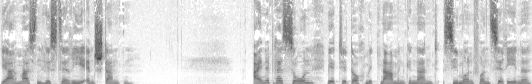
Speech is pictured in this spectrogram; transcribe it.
ja Massenhysterie entstanden. Eine Person wird jedoch mit Namen genannt, Simon von Cyrene,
